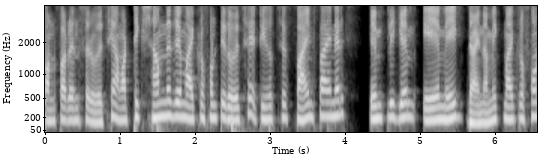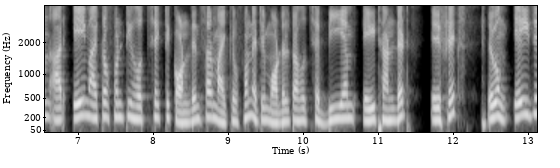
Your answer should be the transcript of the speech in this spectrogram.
কনফারেন্সে রয়েছি। আমার ঠিক সামনে যে মাইক্রোফোনটি রয়েছে, এটি হচ্ছে ফাইন ফাইনের AmpliGame M eight dynamic microphone. আর এই মাইক্রোফোনটি হচ্ছে একটি কন্ডেন্সার মাইক্রোফোন। এটির মডেলটা হচ্ছে বিএম এইট হান্ড্রেড এফএক্স। এবং এই যে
